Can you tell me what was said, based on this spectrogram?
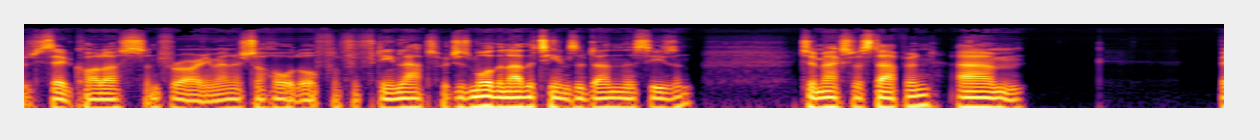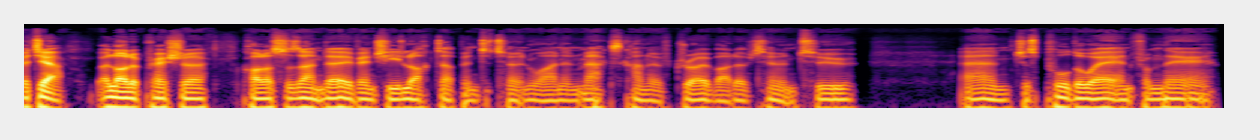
as you said, Carlos and Ferrari managed to hold off for 15 laps, which is more than other teams have done this season, to Max Verstappen. Um, but yeah, a lot of pressure. Carlos was under, eventually locked up into turn one, and Max kind of drove out of turn two and just pulled away. And from there,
